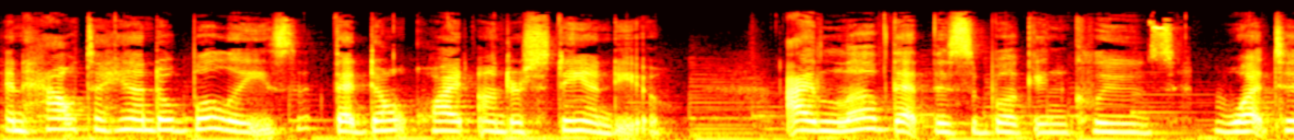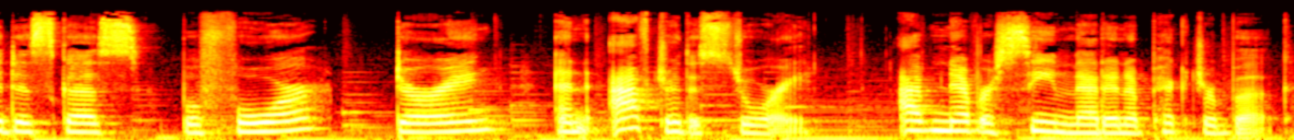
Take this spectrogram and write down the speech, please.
and how to handle bullies that don't quite understand you. I love that this book includes what to discuss before, during, and after the story. I've never seen that in a picture book.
